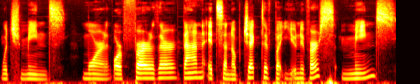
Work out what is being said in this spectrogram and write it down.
which means more or further than. It's an objective, but universe means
